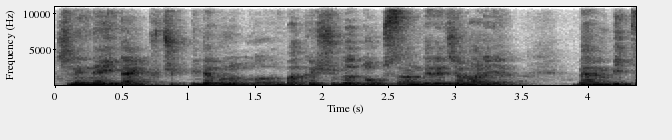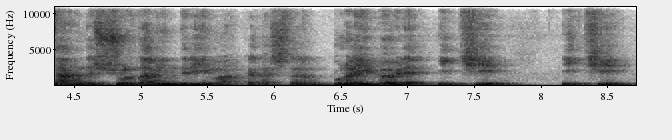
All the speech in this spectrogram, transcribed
Şimdi neyden küçük? Bir de bunu bulalım. Bakın şurada 90 derece var ya. Ben bir tane de şuradan indireyim arkadaşlarım. Burayı böyle 2, 2,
